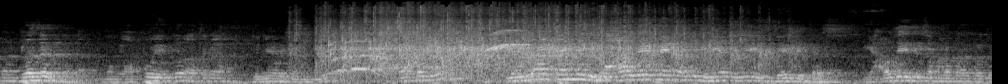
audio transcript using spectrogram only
ನನ್ನ ಬ್ರದರ್ ಇದ್ದಾರೆ. ನನಗೆ ಅಪ್ಪು ಹೆಂಗೋ ಆ ಥರ ದುನಿಯಾ ವಿಜಯ್ ನನಗೆ. ಯಾಕಂದರೆ ಎಲ್ಲ ಟೈಮಲ್ಲಿ ಯಾವುದೇ ಟೈಮಲ್ಲಿ ದುನಿಯಾ ವಿಜಯ್ ಅಸ್ ಯಾವುದೇ ಇದು ಸಮಾರಂಭ ಆಗ್ಬೋದು.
